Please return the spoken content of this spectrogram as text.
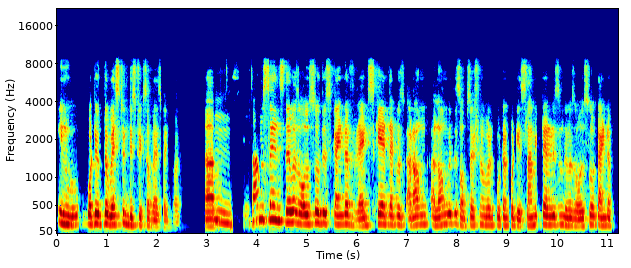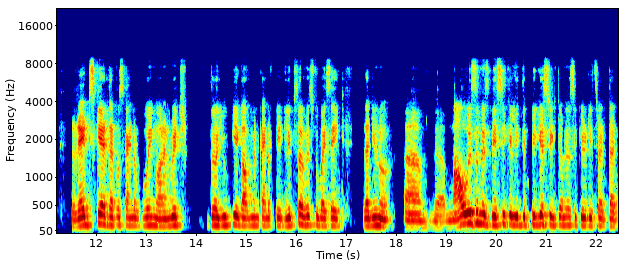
in what is the western districts of West Bengal. Um, Mm. In some sense, there was also this kind of red scare that was around, along with this obsession over quote unquote Islamic terrorism. There was also a kind of red scare that was kind of going on, and which the UPA government kind of paid lip service to by saying that you know um, uh, Maoism is basically the biggest internal security threat that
